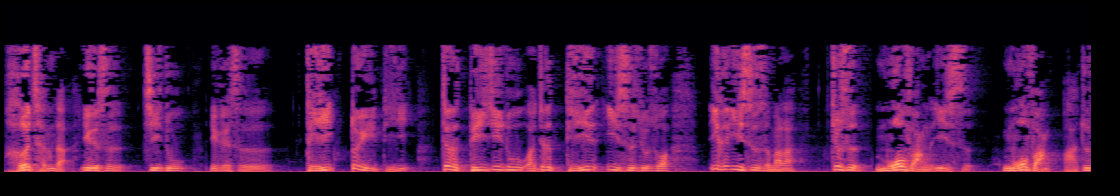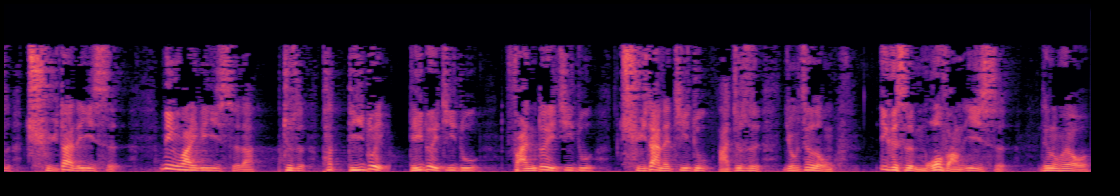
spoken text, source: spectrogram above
合成的，一个是基督，一个是敌对敌。这个敌基督啊，这个敌意思就是说，一个意思是什么呢？就是模仿的意思。模仿啊，就是取代的意思。另外一个意思呢，就是他敌对敌对基督，反对基督，取代了基督啊，就是有这种一个是模仿的意思。听众朋友，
